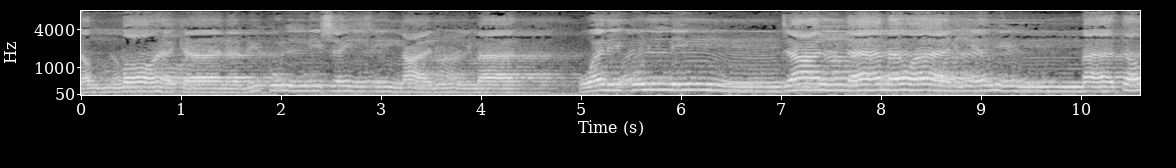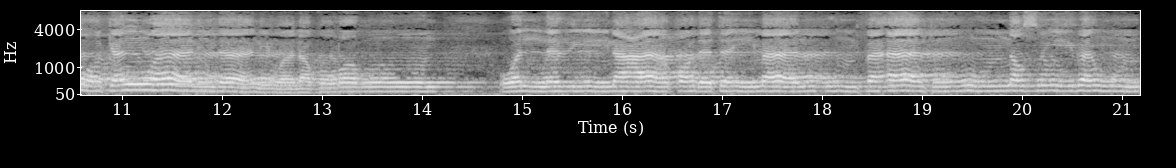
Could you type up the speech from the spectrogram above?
الله كان بكل شيء عليما ولكل جعلنا موالي مما ترك الوالدان والأقربون والذين عاقدت ايمانكم فآتوهم نصيبهم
